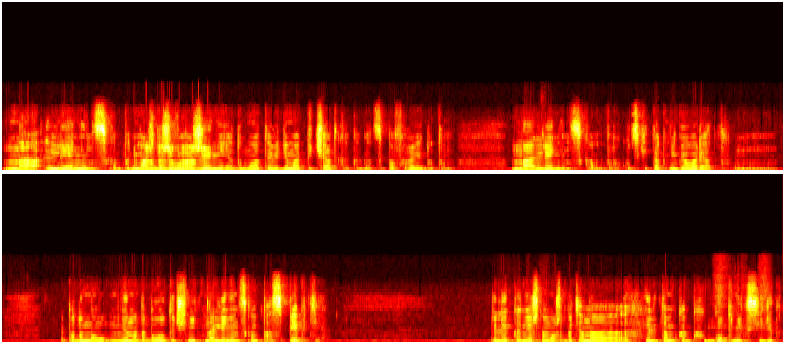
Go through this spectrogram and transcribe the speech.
На Ленинском. Понимаешь, даже выражение, я думаю, это, видимо, опечатка, говорится, по Фрейду там. На Ленинском. В Иркутске так не говорят. Я подумал, мне надо было уточнить, на Ленинском проспекте. Или, конечно, может быть, она... Или там как гопник сидит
